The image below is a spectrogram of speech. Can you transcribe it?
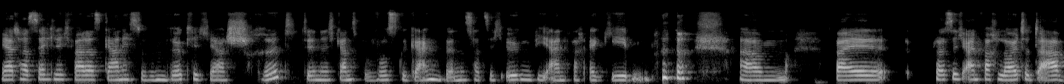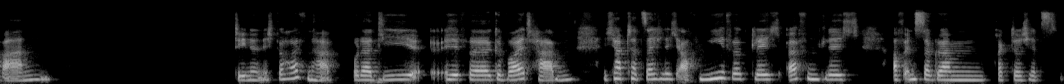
Ja, tatsächlich war das gar nicht so ein wirklicher Schritt, den ich ganz bewusst gegangen bin. Es hat sich irgendwie einfach ergeben, ähm, weil plötzlich einfach Leute da waren, denen ich geholfen habe oder mhm. die Hilfe gewollt haben. Ich habe tatsächlich auch nie wirklich öffentlich auf Instagram praktisch jetzt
